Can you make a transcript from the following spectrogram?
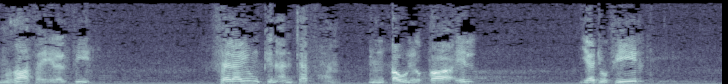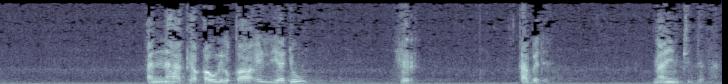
مضافة إلى الفيل. فلا يمكن أن تفهم من قول القائل يد فيل أنها كقول القائل يد هر. أبدا. ما يمكن تفهم.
